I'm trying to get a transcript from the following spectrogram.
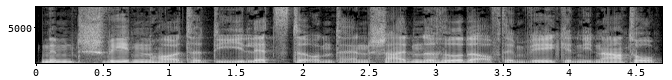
Nimmt Schweden heute die letzte und entscheidende Hürde auf dem Weg in die NATO?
